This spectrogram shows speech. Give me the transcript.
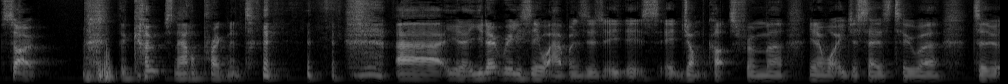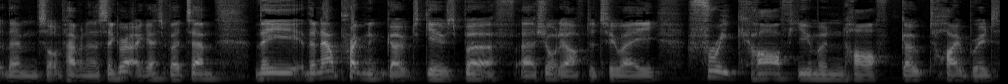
So, the goat's now pregnant. uh, you know, you don't really see what happens. It's, it's it jump cuts from uh, you know what he just says to uh, to them sort of having a cigarette, I guess. But um, the the now pregnant goat gives birth uh, shortly after to a freak, half human, half goat hybrid.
